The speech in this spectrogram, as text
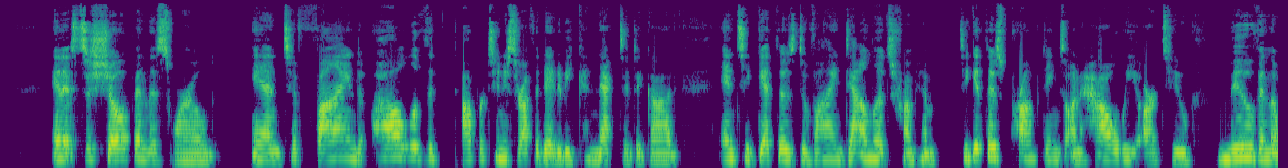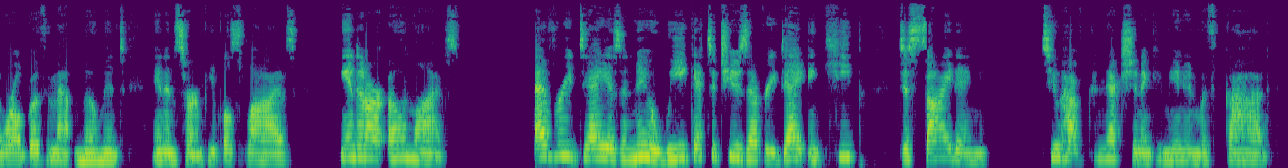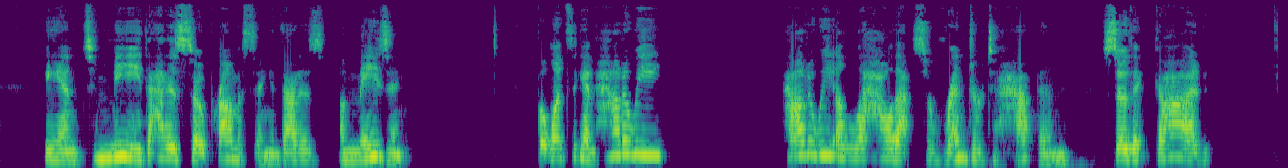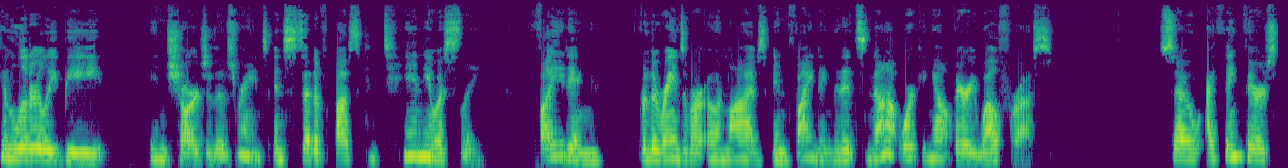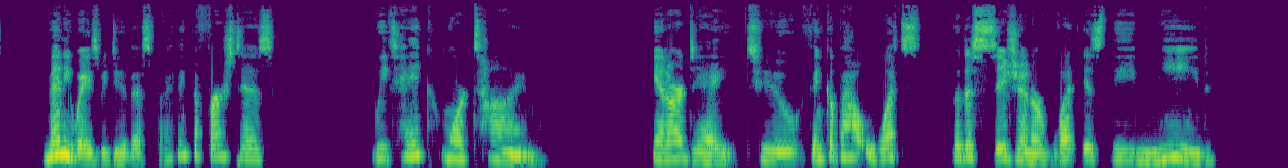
and it's to show up in this world and to find all of the opportunities throughout the day to be connected to God and to get those divine downloads from Him, to get those promptings on how we are to move in the world, both in that moment and in certain people's lives and in our own lives. Every day is anew. We get to choose every day and keep deciding to have connection and communion with God and to me, that is so promising and that is amazing. But once again, how do we, how do we allow that surrender to happen so that God can literally be in charge of those reins instead of us continuously fighting for the reins of our own lives and finding that it's not working out very well for us. So I think there's many ways we do this, but I think the first is we take more time in our day to think about what's the decision or what is the need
